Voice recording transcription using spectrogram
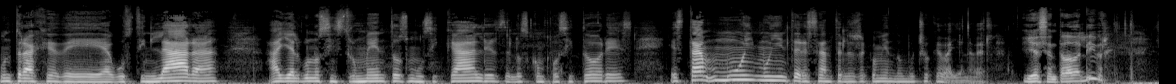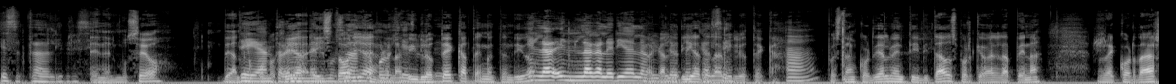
un traje de Agustín Lara hay algunos instrumentos musicales de los compositores. Está muy, muy interesante, les recomiendo mucho que vayan a verla. ¿Y es entrada libre? Es entrada libre, sí. En el Museo de Antropología e Historia, en la biblioteca, tengo entendido. En la, en la Galería de la, la Galería de la Biblioteca. Ah. Pues están cordialmente invitados porque vale la pena recordar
